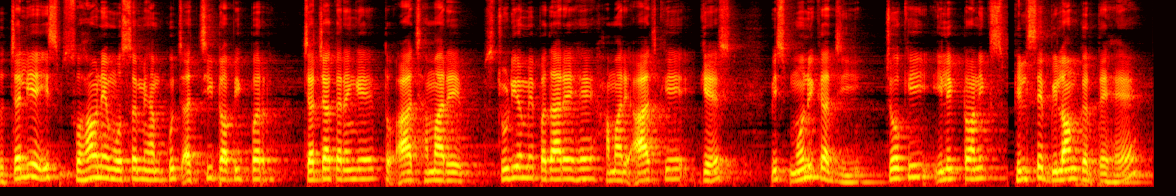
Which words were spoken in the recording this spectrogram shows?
तो चलिए इस सुहावने मौसम में हम कुछ अच्छी टॉपिक पर चर्चा करेंगे। तो आज हमारे स्टूडियो में पधारे हैं हमारे आज के गेस्ट, मिस मोनिका जी, जो कि इलेक्ट्रॉनिक्स फ़ील्ड से बिलोंग करते हैं।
